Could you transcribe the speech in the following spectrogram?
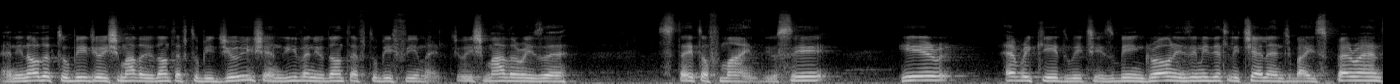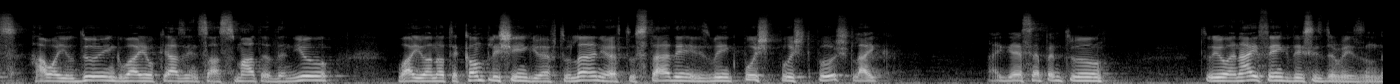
And in order to be Jewish mother, you don't have to be Jewish, and even you don't have to be female. Jewish mother is a state of mind. You see, here, every kid which is being grown is immediately challenged by his parents. How are you doing? Why your cousins are smarter than you? Why you are not accomplishing? You have to learn, you have to study. He's being pushed, pushed, pushed, like I guess happened to, to you, and I think this is the reason.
